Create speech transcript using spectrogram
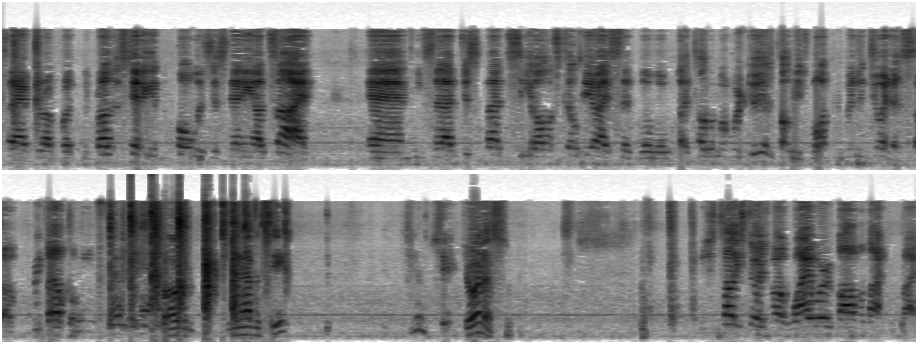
To interrupt, but the brother standing at the pole was just standing outside, and he said, "I'm just glad to see y'all are still here." I said, "Well, well I told him what we're doing. I told him he's welcome to join us. So, welcome." Welcome. You gonna have a seat? Join us. We just tell you stories about why we're involved with Occupy.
